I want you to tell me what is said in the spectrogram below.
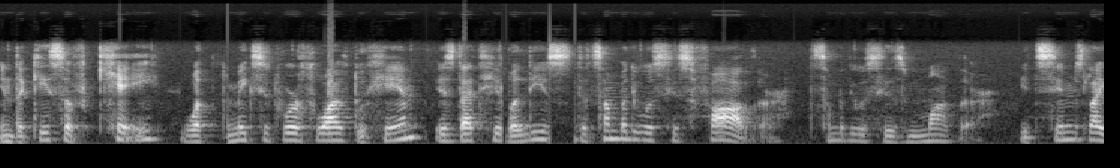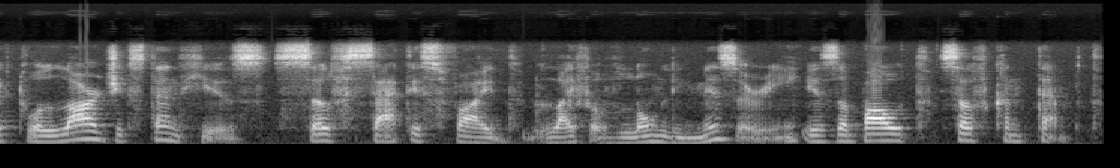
In the case of K, what makes it worthwhile to him is that he believes that somebody was his father, somebody was his mother. It seems like to a large extent his self satisfied life of lonely misery is about self contempt.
